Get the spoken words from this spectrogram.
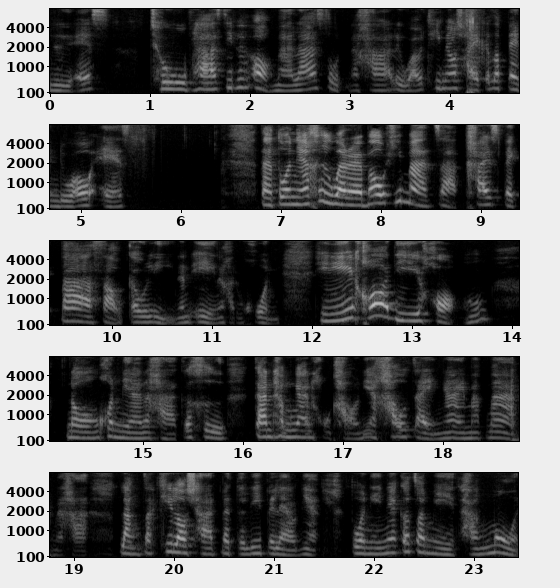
หรือ S2 Plus ที่เพิ่งออกมาล่าสุดนะคะ หรือว่าที่เมลใช้ก็จะเป็น Dual S แต่ตัวนี้คือ wearable ที่มาจากค่าย Spectra สาวเกาหลีนั่นเองนะคะทุกคน ทีนี้ข้อดีของ น้องคนนี้นะคะ ก็คือการทำงานของเขาเนี่ยเข้าใจง่ายมากๆนะคะ หลังจากที่เราชาร์จแบตเตอรี่ไปแล้วเนี่ย ตัวนี้เนี่ยก็จะมีทั้งโหมด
